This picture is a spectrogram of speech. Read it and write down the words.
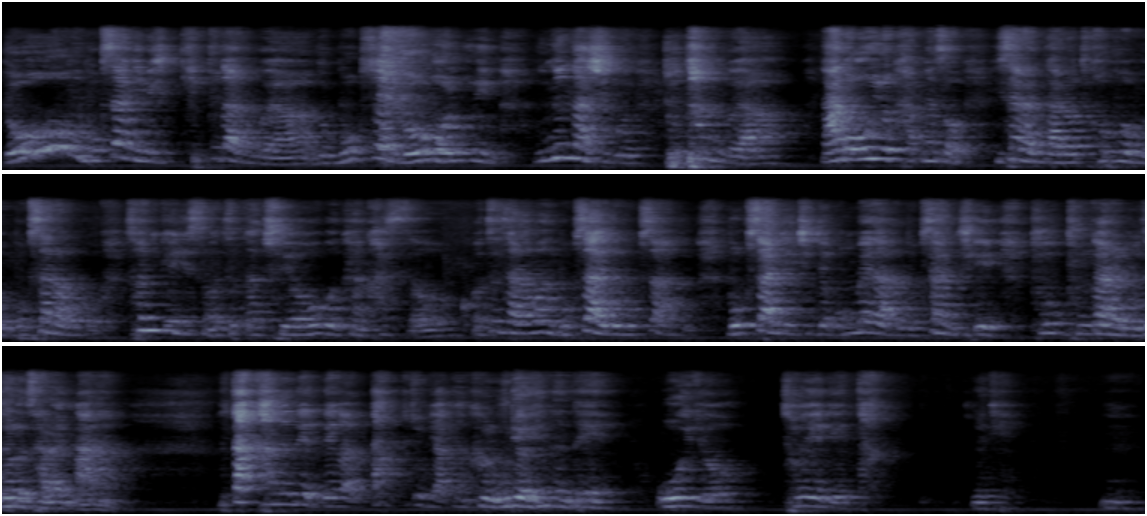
너무 목사님이 기쁘다는 거야. 목사님 너무 얼굴이 웃는 나시고 좋다는 거야. 나는 오히려 가면서 이 사람 나를 거부하면 목사라고 선견 있으면 어떨까? 주여 하고 그냥 갔어. 어떤 사람은 목사이고 목사 목사인지 진짜 목매다는 목사인지 부, 분간을 못하는 사람이 많아. 딱 갔는데 내가 딱 좀 약간 그걸 우려했는데 오히려 저에게 딱 이렇게 음,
